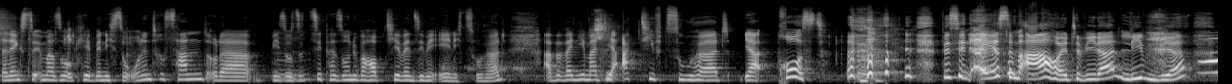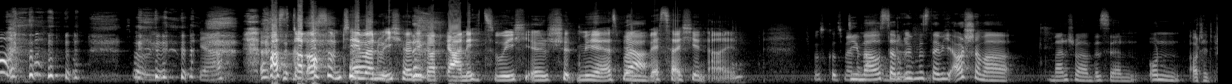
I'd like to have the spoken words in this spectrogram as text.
dann denkst du immer so, okay, bin ich so uninteressant oder wieso sitzt die Person überhaupt hier, wenn sie mir eh nicht zuhört? Aber wenn jemand dir aktiv zuhört, ja, Prost! Bisschen ASMR heute wieder, lieben wir. Sorry. Ja. Passt gerade auch zum Thema. Du, ich höre dir gerade gar nicht zu. Ich äh, schütte mir erstmal Ja. ein Wässerchen ein. Ich muss kurz Die Maus da drüben ist nämlich auch schon mal manchmal ein bisschen unauthentisch.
